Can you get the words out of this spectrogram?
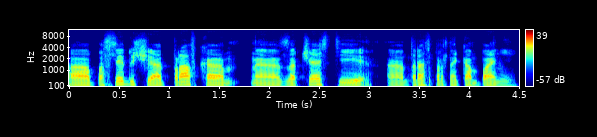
а, последующая отправка а, запчасти а, транспортной компании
